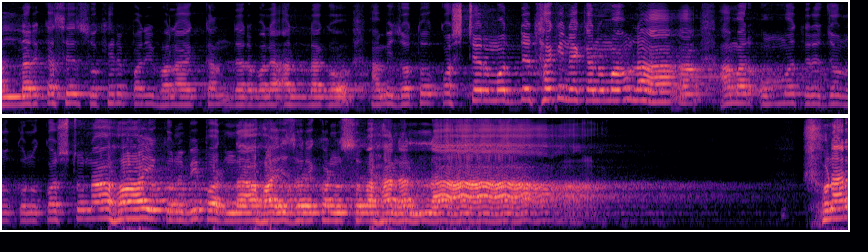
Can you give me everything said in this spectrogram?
আল্লাহর কাছে চোখের পানি ভালা, কান্দার বলে আল্লাহ গো, আমি যত কষ্টের মধ্যে থাকি না কেন মাওলা, আমার উম্মতের জন্য কোনো কষ্ট না হয়, কোনো বিপদ না হয়, জোরে কোন সুবাহান আল্লাহ সোনার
